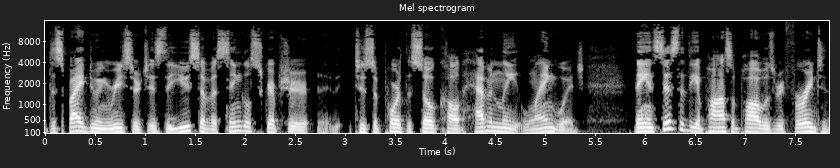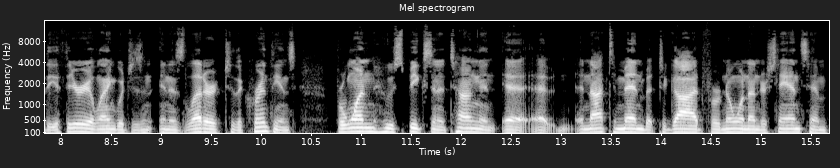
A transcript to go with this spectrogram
despite doing research, is the use of a single scripture to support the so called heavenly language. They insist that the Apostle Paul was referring to the ethereal languages in, in his letter to the Corinthians, for one who speaks in a tongue, and, uh, uh, not to men but to God, for no one understands him,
